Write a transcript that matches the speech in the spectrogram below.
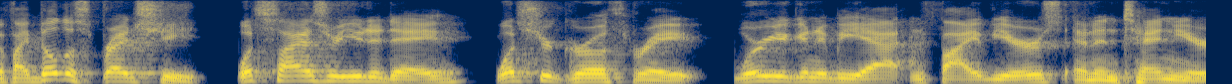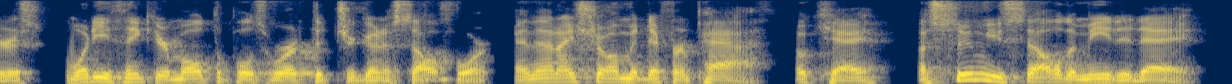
If I build a spreadsheet, what size are you today? What's your growth rate? Where are you going to be at in five years and in 10 years? What do you think your multiple's worth that you're going to sell for? And then I show them a different path. Okay. Assume you sell to me today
